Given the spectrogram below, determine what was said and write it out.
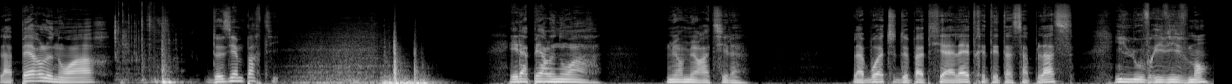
La perle noire, deuxième partie. Et la perle noire murmura-t-il. La boîte de papier à lettres était à sa place, il l'ouvrit vivement.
